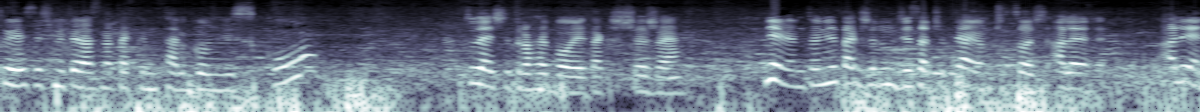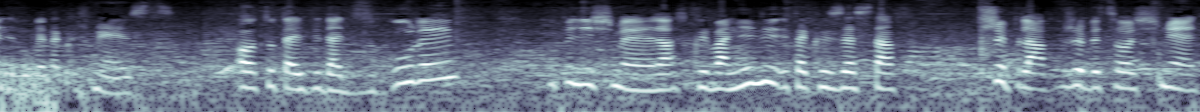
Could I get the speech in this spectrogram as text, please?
Tu jesteśmy teraz na takim targowisku. Tutaj się trochę boję, tak szczerze. Nie wiem, to nie tak, że ludzie zaczepiają czy coś, ale, ale ja nie lubię takich miejsc. O, tutaj widać z góry. Kupiliśmy laski wanilii i taki zestaw przypraw, żeby coś mieć.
